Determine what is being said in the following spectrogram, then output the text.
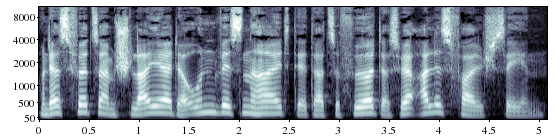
und das führt zu einem Schleier der Unwissenheit, der dazu führt, dass wir alles falsch sehen.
